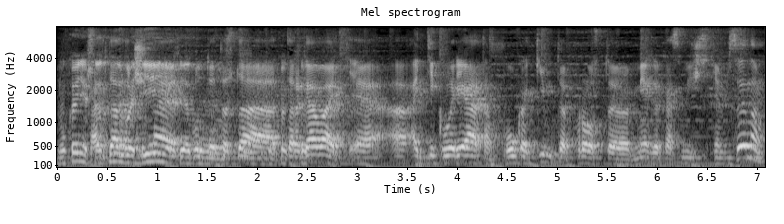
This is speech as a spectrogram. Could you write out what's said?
Ну, конечно. Когда начинают денег, вот думаю, это, да, это торговать э, антиквариатом по каким-то просто мегакосмическим ценам,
